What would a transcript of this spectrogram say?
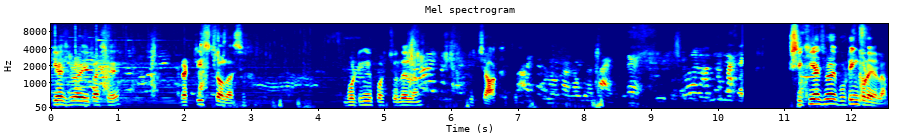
সিকিয়াঝোড়ার এই পাশে একটা টি স্টল আছে। বোটিং এর পর চলে এলাম, একটু চা খেতে। সিকিয়াঝোড়ায় বোটিং করে এলাম।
